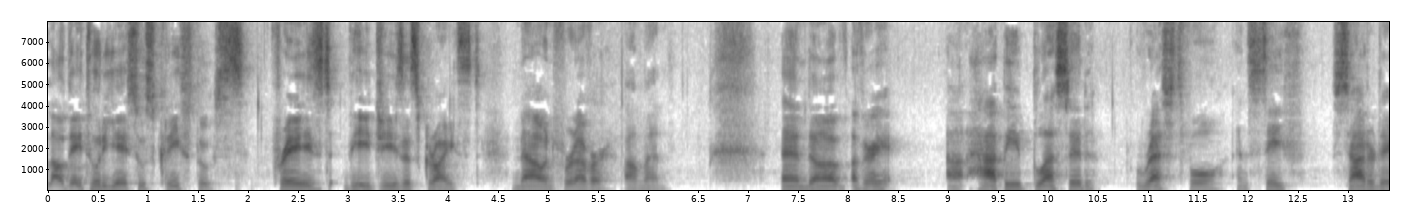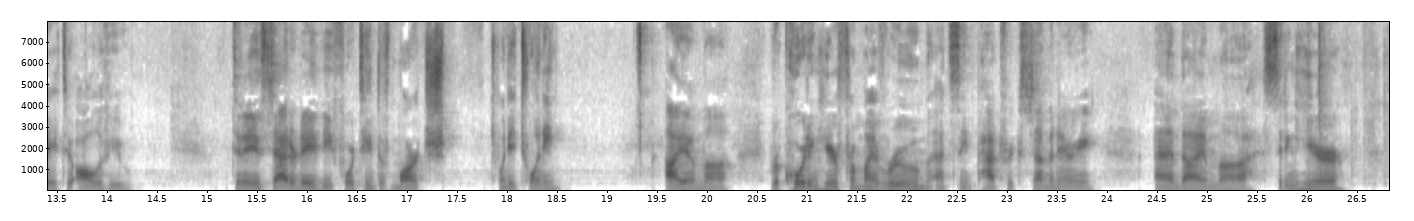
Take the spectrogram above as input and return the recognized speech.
Laudetur Jesus Christus. Praised be Jesus Christ, now and forever. Amen. And uh, a very uh, happy, blessed, restful, and safe Saturday to all of you. Today is Saturday, the 14th of March, 2020. I am uh, recording here from my room at St. Patrick's Seminary, and I'm uh, sitting here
